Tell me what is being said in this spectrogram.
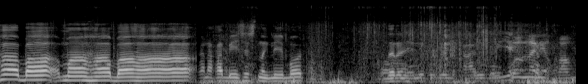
Mahaba, mahaba. Kanakabeses naglibot. Dara- Ini ko yung kanto iya. Buang nga niya, pam.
